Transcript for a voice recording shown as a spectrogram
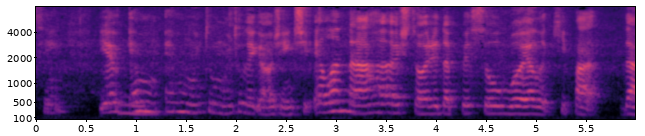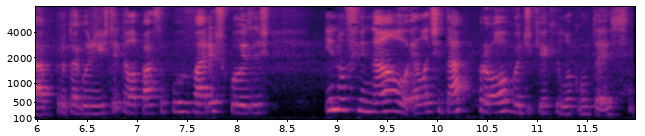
Sim. E é, é, mu- é muito, muito legal, gente. Ela narra a história da pessoa, ela que da protagonista, que ela passa por várias coisas E no final, ela te dá a prova de que aquilo acontece.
